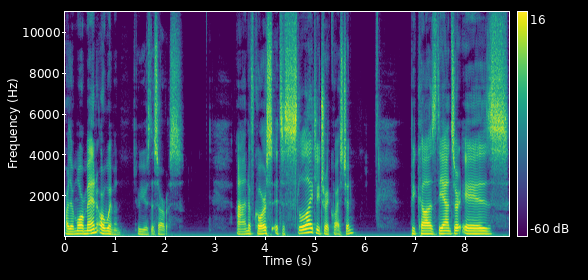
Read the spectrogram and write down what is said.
Are there more men or women who use the service? And of course, it's a slightly trick question because the answer is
